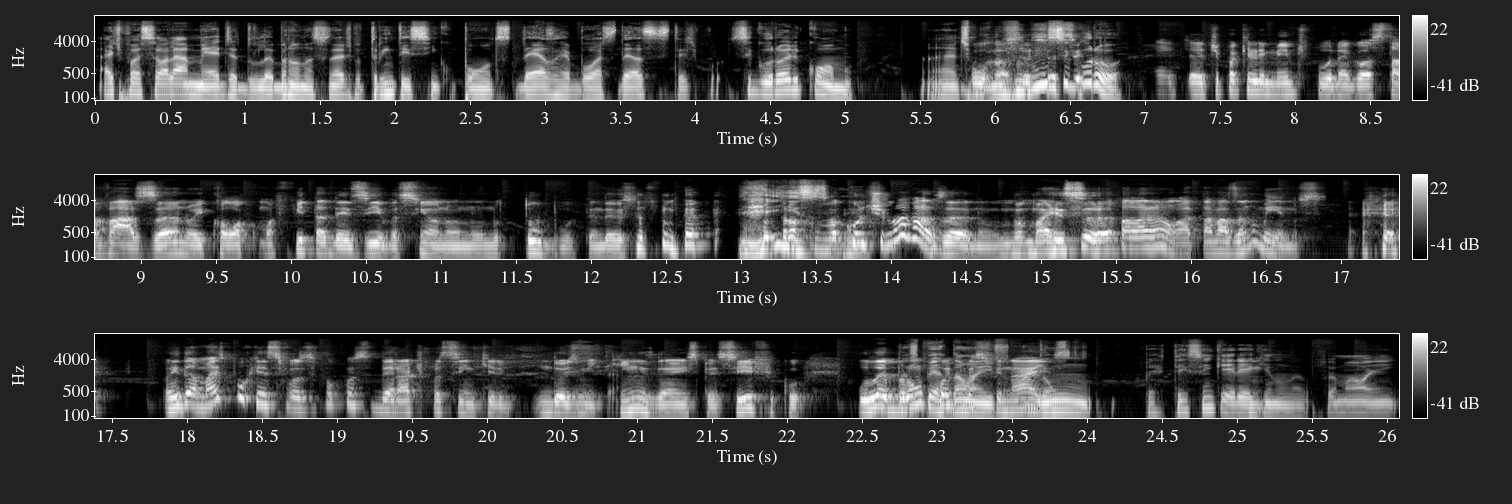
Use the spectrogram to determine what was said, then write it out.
Aí, tipo, você olha a média do LeBron na cidade, tipo, 35 pontos, 10 rebotes, 10 assistências, tipo, segurou ele como? É, tipo, Porra, não, não segurou. É, é, tipo aquele meme, tipo, o negócio tá vazando e coloca uma fita adesiva, assim, ó, no, no, no tubo, entendeu? É troco, isso, continua vazando, mas fala, não, tá vazando menos. Ainda mais porque se você for considerar, tipo assim, que em 2015, né, em específico, o LeBron Mas, foi perdão pras aí, finais. Um... Apertei sem querer aqui, no... foi mal, hein?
